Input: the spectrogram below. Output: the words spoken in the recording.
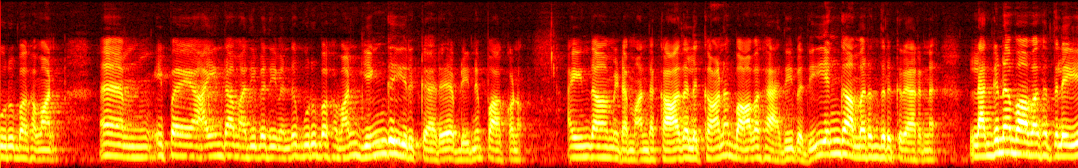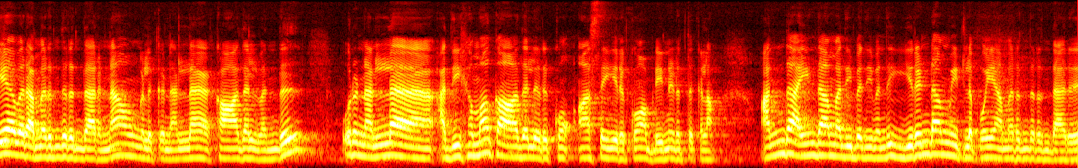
குரு பகவான். இப்போ ஐந்தாம் அதிபதி வந்து குரு பகவான் எங்கே இருக்காரு அப்படின்னு பார்க்கணும். ஐந்தாம் இடம் அந்த காதலுக்கான பாவக அதிபதி எங்கே அமர்ந்திருக்கிறாருன்னு. லக்ன பாவகத்திலேயே அவர் அமர்ந்திருந்தாருன்னா அவங்களுக்கு நல்ல காதல் வந்து ஒரு நல்ல அதிகமாக காதல் இருக்கும் ஆசை இருக்கும் அப்படின்னு எடுத்துக்கலாம். அந்த ஐந்தாம் அதிபதி வந்து இரண்டாம் வீட்டில் போய் அமர்ந்திருந்தார்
